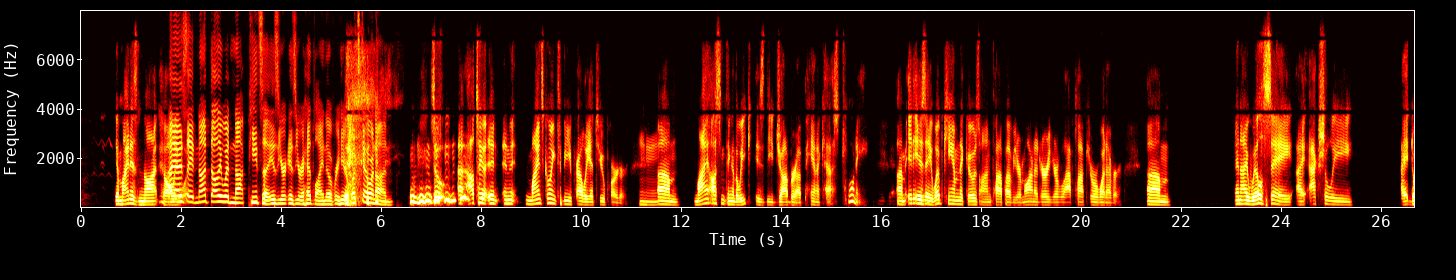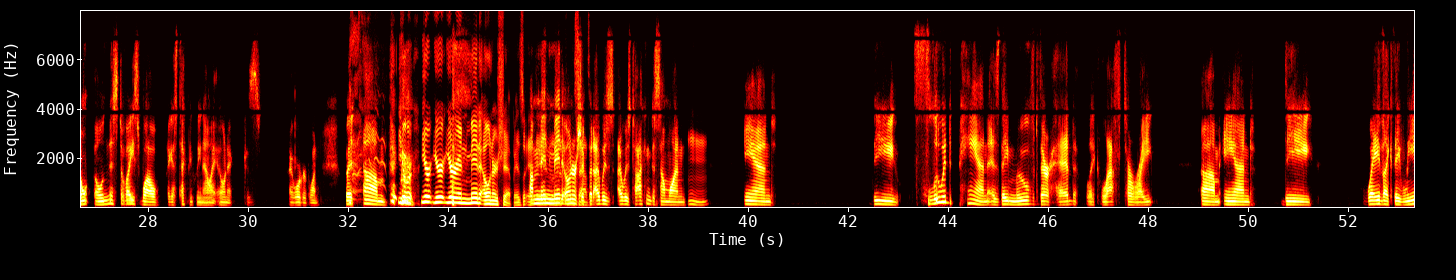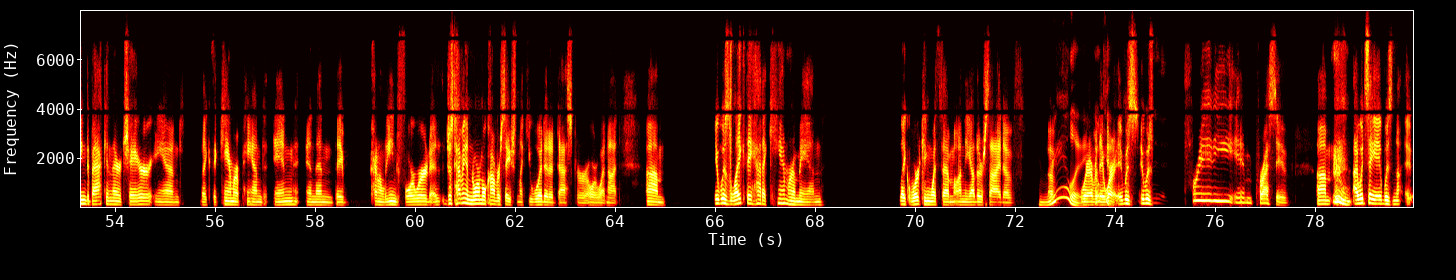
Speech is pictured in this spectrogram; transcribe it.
Yeah, mine is not I Dollywood. gotta say not Dollywood, not pizza is your is your headline over here. What's going on? so uh, I'll tell you, and, and mine's going to be probably a two-parter. Mhm. Um, my awesome thing of the week is the Jabra PanaCast 20. Um, it is a webcam that goes on top of your monitor, your laptop, your whatever. Um, and I will say, I actually, I don't own this device. Well, I guess technically now I own it because I ordered one. But um, You're you're you're you're in mid ownership. Is I'm in mid ownership. But I was I was talking to someone hmm and the fluid pan as they moved their head like left to right um, and the way like they leaned back in their chair and like the camera panned in and then they kind of leaned forward uh, just having a normal conversation like you would at a desk or or whatnot um, it was like they had a cameraman like working with them on the other side of Really? wherever they were. It was it was pretty impressive. Um, I would say it was not. It,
